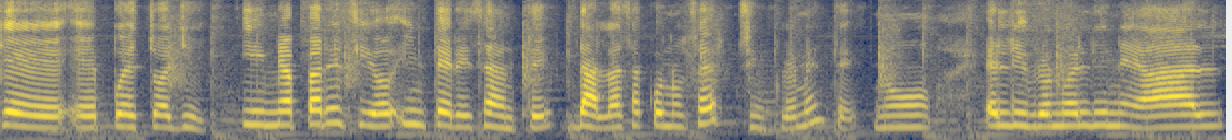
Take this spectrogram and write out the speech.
que he puesto allí y me ha parecido interesante darlas a conocer simplemente. No, el libro no es lineal,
